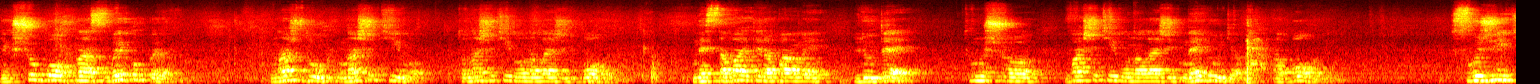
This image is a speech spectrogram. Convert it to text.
Якщо Бог нас викупив, наш дух, наше тіло, то наше тіло належить Богу. Не ставайте рабами людей, тому що ваше тіло належить не людям, а Богові. Служіть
